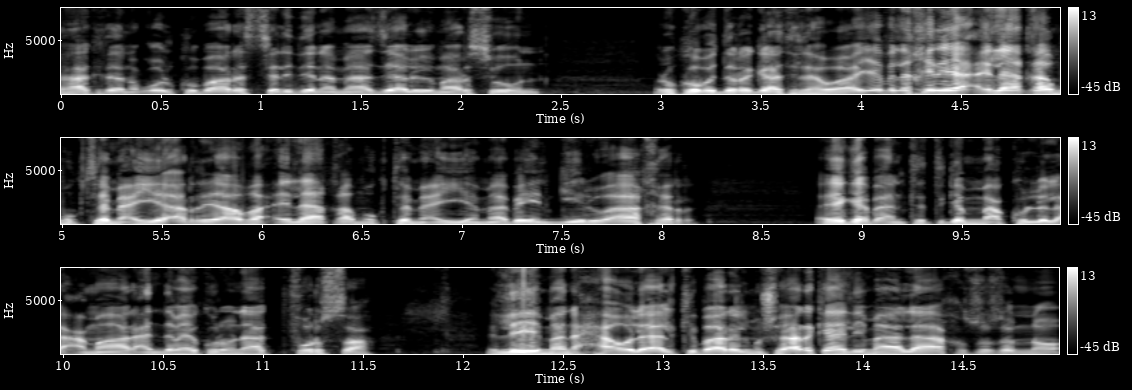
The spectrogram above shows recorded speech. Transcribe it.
هكذا نقول كبار السلذنه ما زالوا يمارسون ركوب الدراجات الهوائية. في الأخير هي علاقة مجتمعية. الرياضة علاقة مجتمعية ما بين جيل وآخر. يجب أن تتجمع كل الاعمار عندما يكون هناك فرصة لمنح هؤلاء الكبار المشاركة لما لا خصوصا إنه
